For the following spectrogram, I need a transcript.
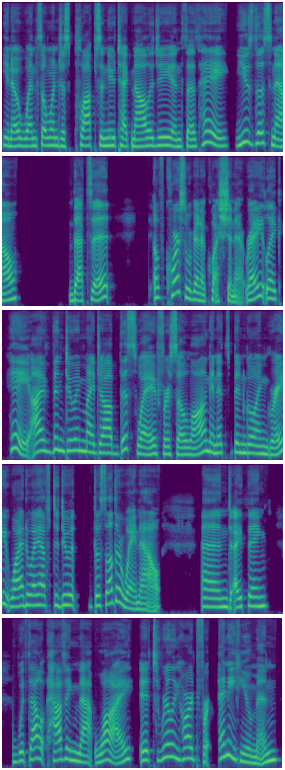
You know, when someone just plops a new technology and says, hey, use this now, that's it. Of course, we're going to question it, right? Like, hey, I've been doing my job this way for so long and it's been going great. Why do I have to do it this other way now? And I think without having that why, it's really hard for any human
